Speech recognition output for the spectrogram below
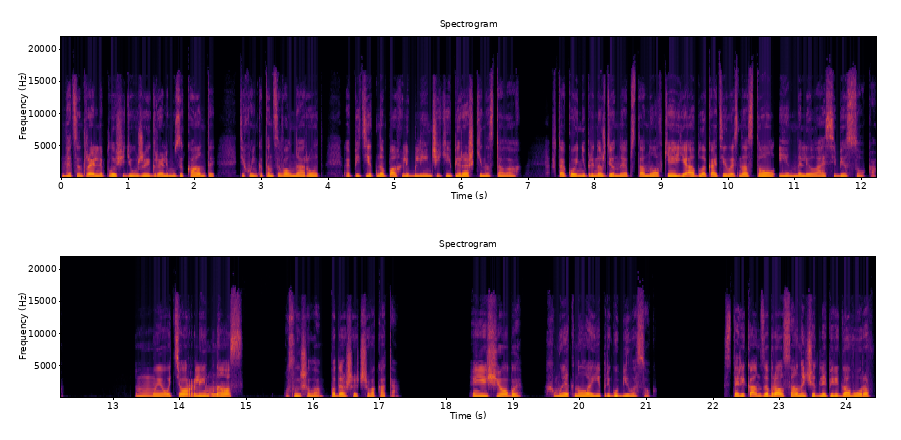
На центральной площади уже играли музыканты, тихонько танцевал народ, аппетитно пахли блинчики и пирожки на столах. В такой непринужденной обстановке я облокотилась на стол и налила себе сока. «Мы утерли им нос», — услышала подошедшего кота. Еще бы!» — хмыкнула и пригубила сок. Старикан забрал Саныча для переговоров,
